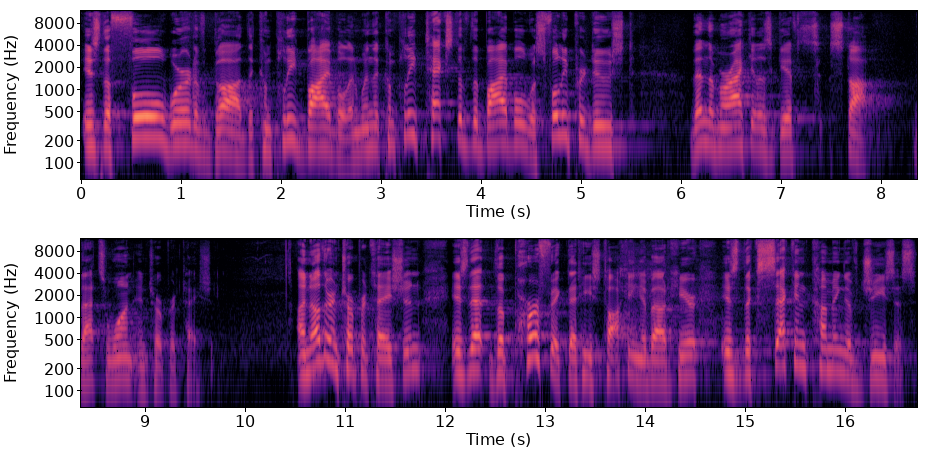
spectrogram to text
is the full word of God, the complete Bible. And when the complete text of the Bible was fully produced, then the miraculous gifts stop. That's one interpretation. Another interpretation is that the perfect that he's talking about here is the second coming of Jesus.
